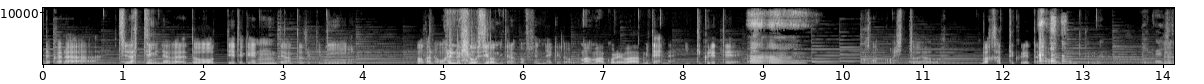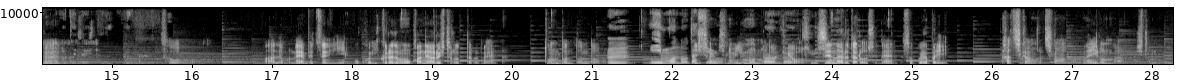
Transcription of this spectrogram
だから、チラって見ながらどうっていう時に、うんってなった時に、わかんない。俺の表情を見たのかもしれないけど、まあまあこれは、みたいな言ってくれて、うんうんうん。この人、分かってくれたな、俺の、みたいな。理解してくれてる人だったんだ。そう。まあでもね、別にいくらでもお金ある人だったらね、どんどんどんどん、うん。いいものだけを。一緒にのいいものだけをってなるだろうしね。そこはやっぱり価値観が違うんだろうね。いろんな人によって。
